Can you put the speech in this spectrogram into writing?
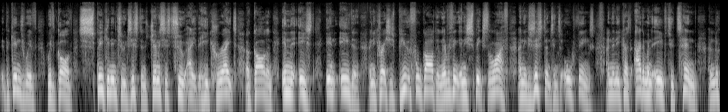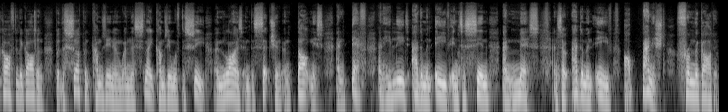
It begins with, with God speaking into existence, Genesis 2 8, that He creates a garden in the east, in Eden. And He creates this beautiful garden and everything, and He speaks life and existence into all things. And then He creates Adam and Eve to tend and look after the garden. But the serpent comes in, and when the snake comes in with deceit and lies and deception and darkness and death, and He leads Adam and Eve into sin and mess. And so Adam and Eve are banished from the garden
